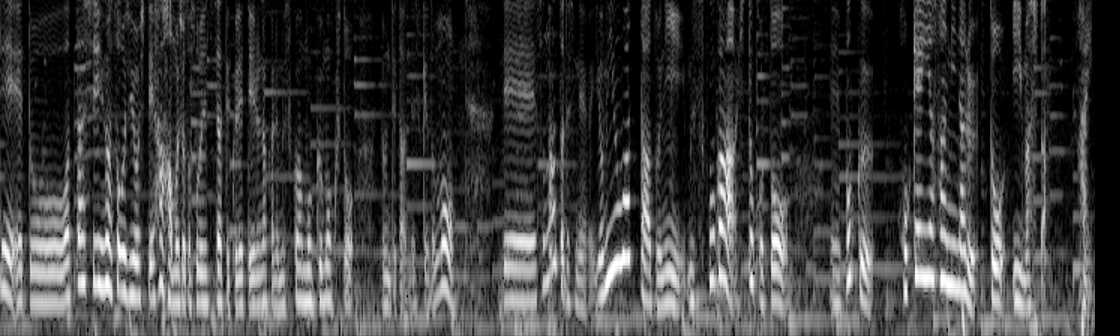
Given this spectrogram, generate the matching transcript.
でえっと、私は掃除をして母もちょっと掃除手伝ってくれている中で息子は黙々と読んでたんですけどもでその後ですね読み終わった後に息子が一言「えー、僕保険屋さんになる」と言いました。はい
